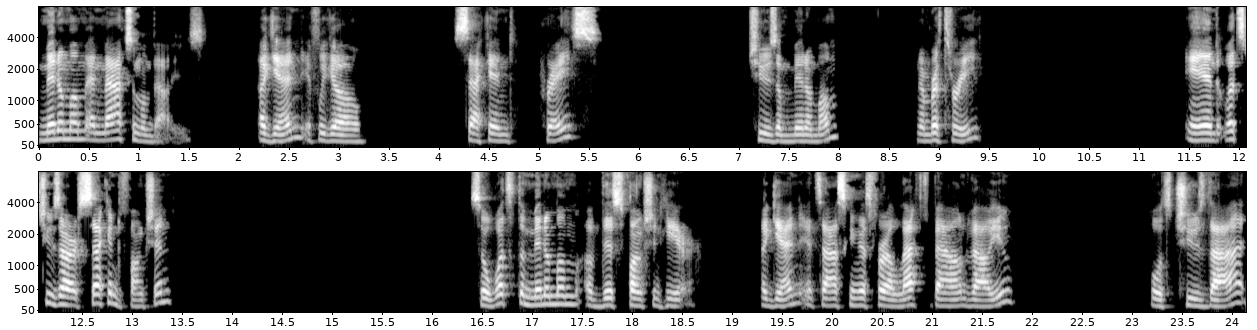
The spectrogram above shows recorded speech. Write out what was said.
minimum and maximum values. Again, if we go second trace, choose a minimum, number three. And let's choose our second function. So what's the minimum of this function here? Again, it's asking us for a left bound value. Let's choose that.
